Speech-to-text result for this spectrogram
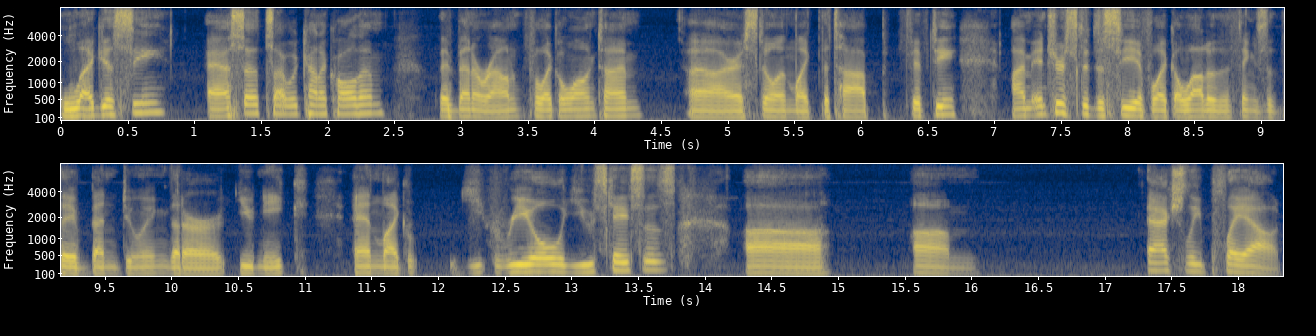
legacy assets, I would kind of call them. They've been around for like a long time, uh, are still in like the top 50. I'm interested to see if like a lot of the things that they've been doing that are unique and like y- real use cases uh, um, actually play out.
